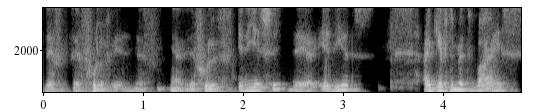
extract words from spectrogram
they're, they're full of they're, full of idiocy. They are idiots. I give them advice.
